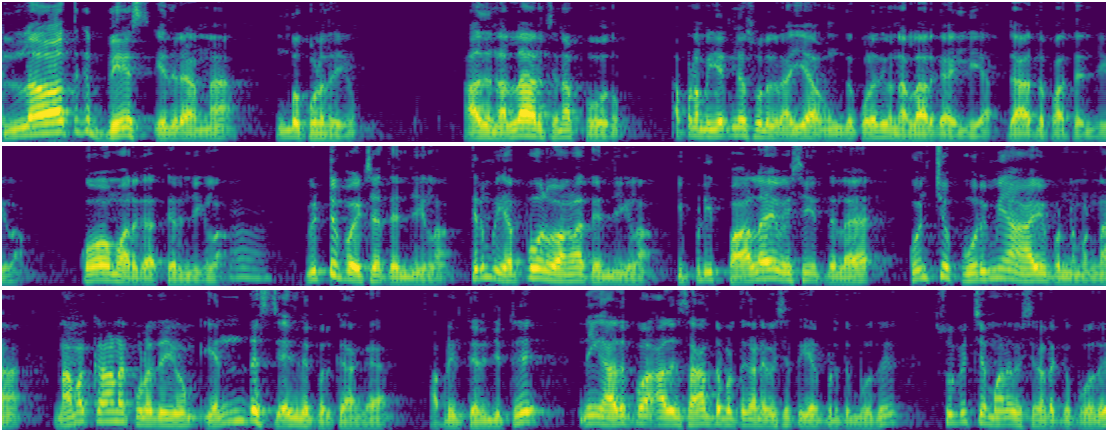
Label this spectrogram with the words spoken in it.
எல்லாத்துக்கும் பேஸ் எதிரானா உங்கள் குலதெய்வம். அது நல்லா இருந்துச்சுன்னா போதும். அப்போ நம்ம ஏற்கனவே சொல்லுகிறோம் ஐயா உங்கள் குலதெய்வம் நல்லா இருக்கா இல்லையா? ஜாதகத்தில் பார்த்து தெரிஞ்சுக்கலாம். கோபமாக இருக்கா தெரிஞ்சுக்கலாம். விட்டு போயிடுச்சா தெரிஞ்சுக்கலாம். திரும்ப எப்போ வருவாங்களா தெரிஞ்சுக்கலாம். இப்படி பல விஷயத்தில் கொஞ்சம் பொறுமையாக ஆய்வு பண்ணோம்னா நமக்கான குலதெய்வம் எந்த ஸ்டேஜில் இப்போ இருக்காங்க அப்படின்னு தெரிஞ்சுட்டு நீங்கள் அது பா- அது சாந்தப்படுத்துக்கான விஷயத்தை ஏற்படுத்தும் போது சுபிச்சமான விஷயம் நடக்க போது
